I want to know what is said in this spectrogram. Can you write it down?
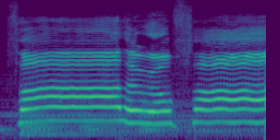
Father, oh, Father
